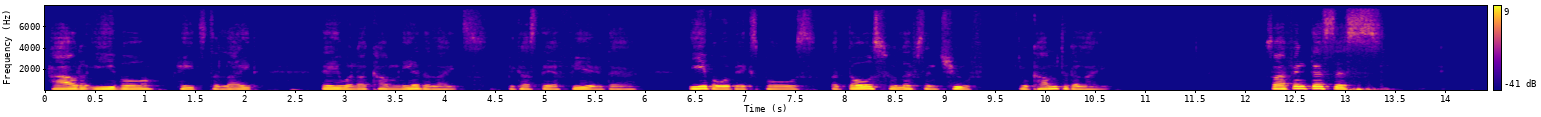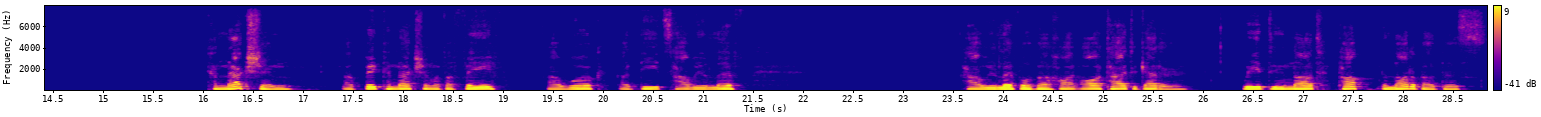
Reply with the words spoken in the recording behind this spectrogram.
how the evil hates the light, they will not come near the lights because they fear their evil will be exposed. But those who live in truth will come to the light. So I think this is connection, a big connection with a faith, our work, our deeds, how we live, how we live with our heart all tied together. We do not talk a lot about this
